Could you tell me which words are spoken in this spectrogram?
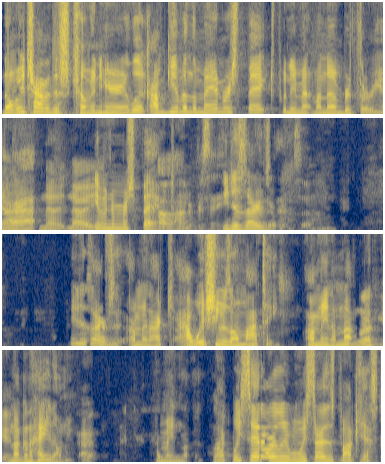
Don't be trying to just come in here and look. I'm giving the man respect. Put him at my number three. All right, No, no. giving him respect. Oh, 100%. He deserves it. So. He deserves it. I mean, I, I wish he was on my team. I mean, I'm not gonna I'm not gonna hate on him. I- I mean, like we said earlier when we started this podcast,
